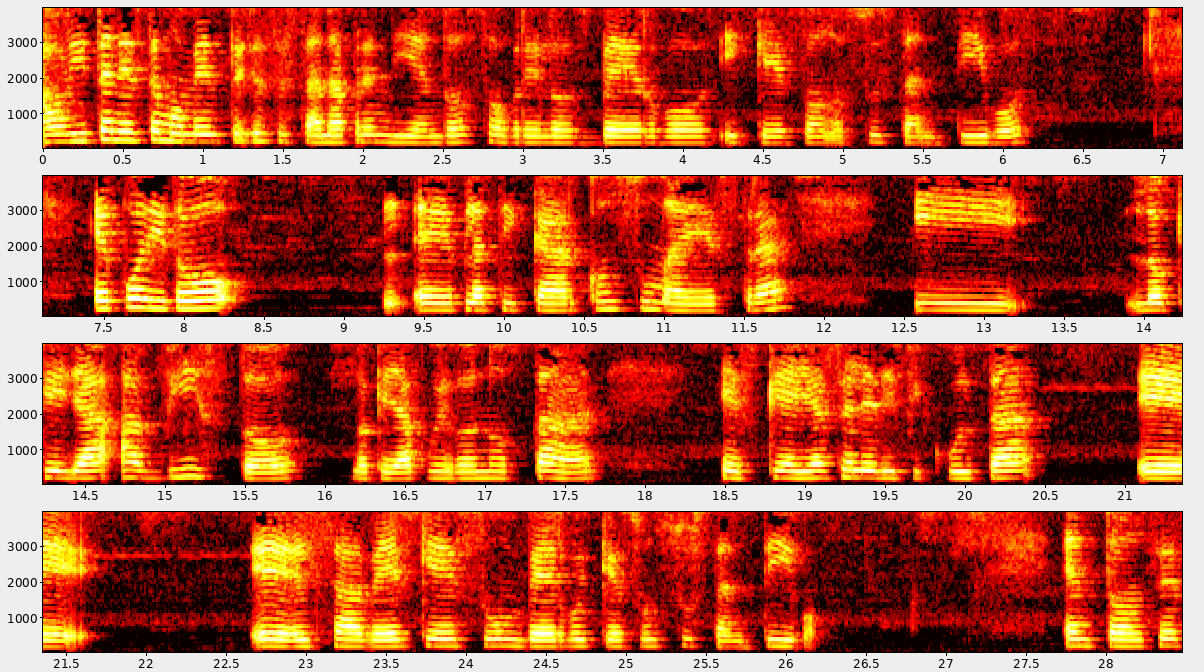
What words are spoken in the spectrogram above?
Ahorita en este momento ellos están aprendiendo sobre los verbos y qué son los sustantivos. He podido eh, platicar con su maestra y lo que ella ha visto, lo que ella puedo notar, es que a ella se le dificulta eh, el saber qué es un verbo y qué es un sustantivo. Entonces,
